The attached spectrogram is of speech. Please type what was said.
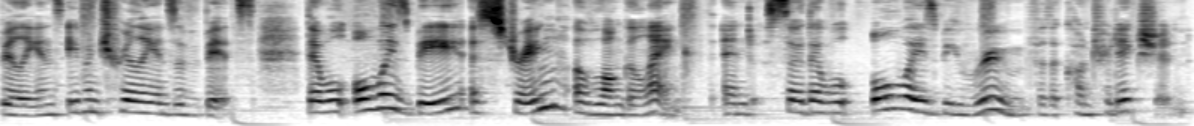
billions, even trillions of bits, there will always be a string of longer length, and so there will always be room for the contradiction.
